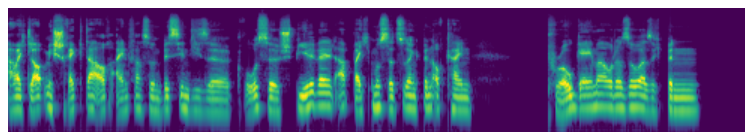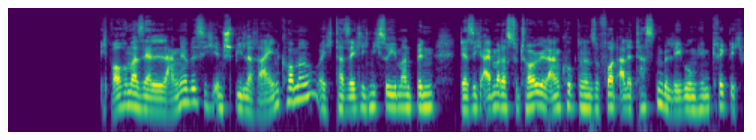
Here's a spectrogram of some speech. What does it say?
aber ich glaube, mich schreckt da auch einfach so ein bisschen diese große Spielwelt ab, weil ich muss dazu sagen, ich bin auch kein Pro-Gamer oder so. Also ich bin. Ich brauche immer sehr lange, bis ich in Spiele reinkomme, weil ich tatsächlich nicht so jemand bin, der sich einmal das Tutorial anguckt und dann sofort alle Tastenbelegungen hinkriegt. Ich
